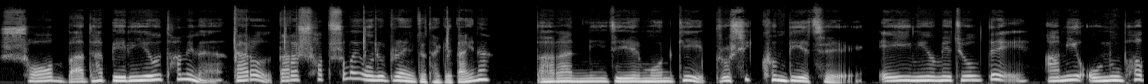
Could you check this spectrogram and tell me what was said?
সব বাধা পেরিয়েও থামে না? কারণ তারা সবসময় অনুপ্রাণিত থাকে, তাই না? তারা নিজের মনকে প্রশিক্ষণ দিয়েছে। এই নিয়মে চলতে আমি অনুভব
